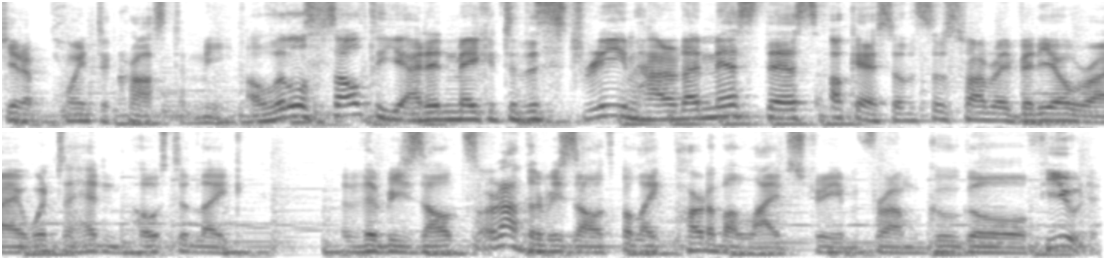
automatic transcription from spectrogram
get a point across to me. A little salty, I didn't make it to the stream. How did I miss this? Okay, so this was from a video where I went ahead and posted like the results, or not the results, but like part of a live stream from Google Feud.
